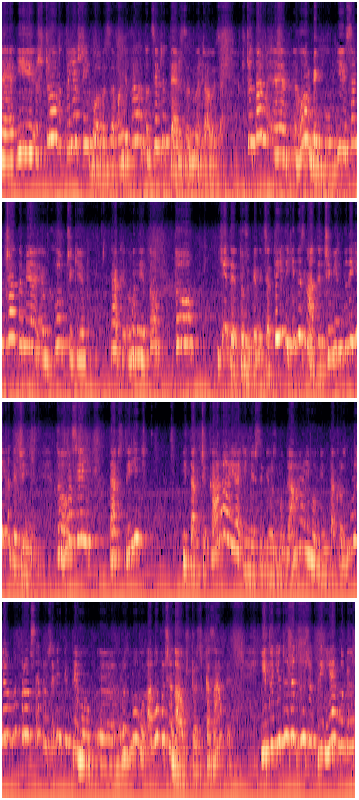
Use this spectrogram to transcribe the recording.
Е, І що, то я ще й голос запам'ятала, то це вже теж зазначалося. Що там е, горбик був, і санчатами хлопчики, так вони то, то їде, то зупиниться, то їде не знати, чи він буде їхати, чи ні. То Василь так стоїть і так чекає, і ми собі розмовляємо, він так розмовляв, ну про все, про все він підтримував е, розмову або починав щось казати. І тоді дуже-дуже приємно було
